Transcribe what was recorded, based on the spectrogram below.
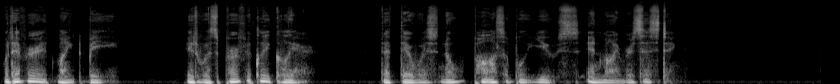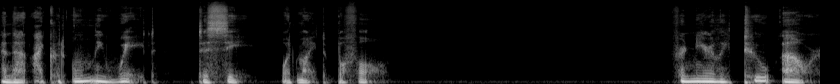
Whatever it might be, it was perfectly clear that there was no possible use in my resisting, and that I could only wait to see what might befall. For nearly two hours,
